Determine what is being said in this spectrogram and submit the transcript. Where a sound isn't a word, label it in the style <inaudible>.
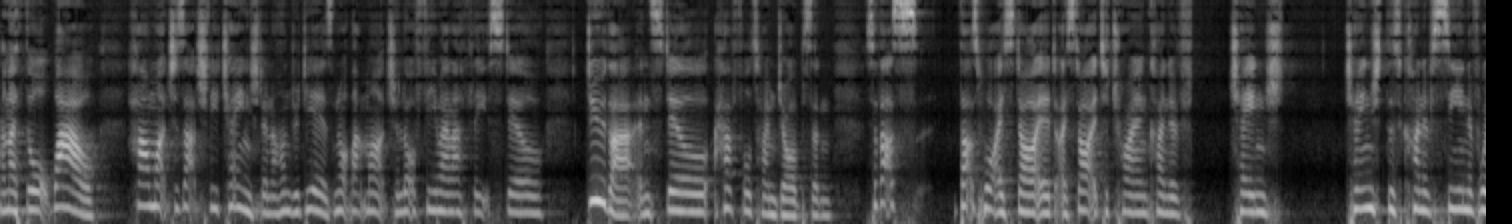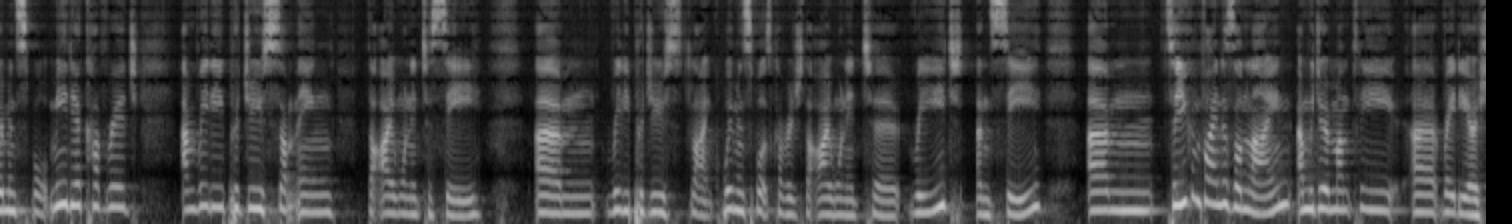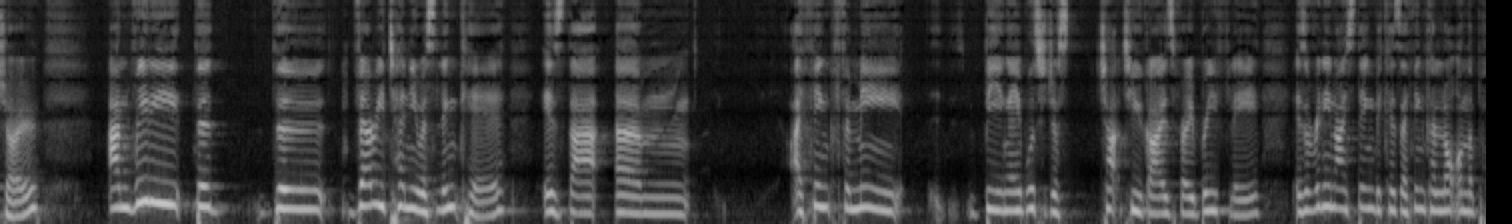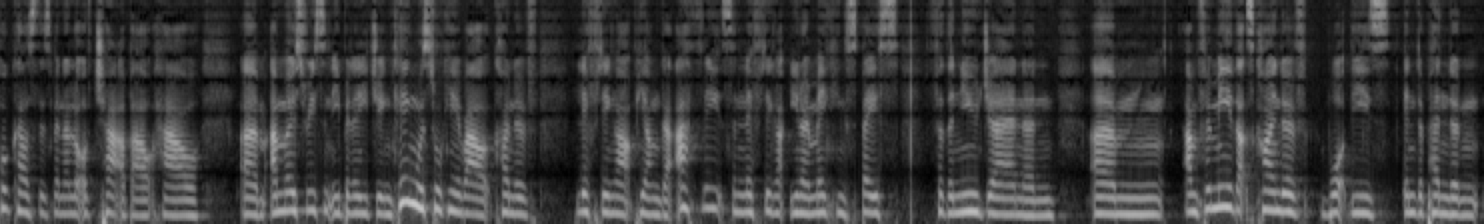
and I thought, wow, how much has actually changed in a hundred years? Not that much. A lot of female athletes still do that and still have full time jobs. And so that's that's what I started. I started to try and kind of change change the kind of scene of women's sport media coverage and really produce something that I wanted to see. Um, really produce like women's sports coverage that I wanted to read and see. Um, so you can find us online, and we do a monthly uh, radio show. And really, the the very tenuous link here is that um, I think for me, being able to just chat to you guys very briefly is a really nice thing because I think a lot on the podcast there's been a lot of chat about how, um, and most recently Billie Jean King was talking about kind of lifting up younger athletes and lifting up, you know, making space for the new gen and um, and for me that's kind of what these independent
